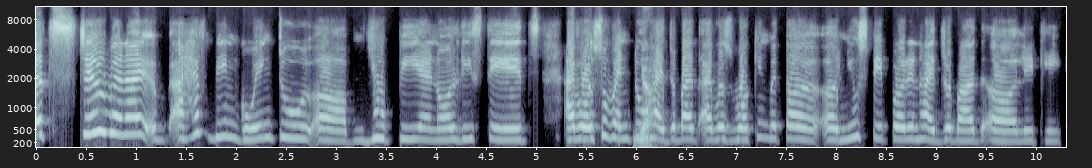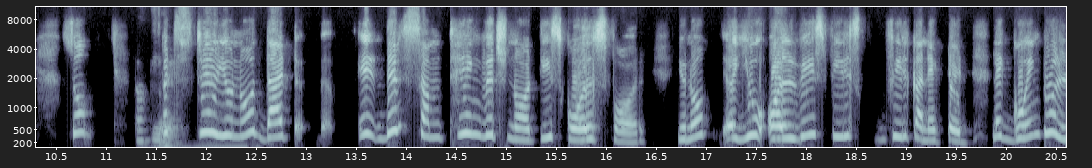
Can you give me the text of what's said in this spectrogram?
but still when i i have been going to uh, up and all these states i've also went to yeah. hyderabad i was working with a, a newspaper in hyderabad uh, lately so okay. but still you know that it, there's something which northeast calls for you know uh, you always feel feel connected like going to a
